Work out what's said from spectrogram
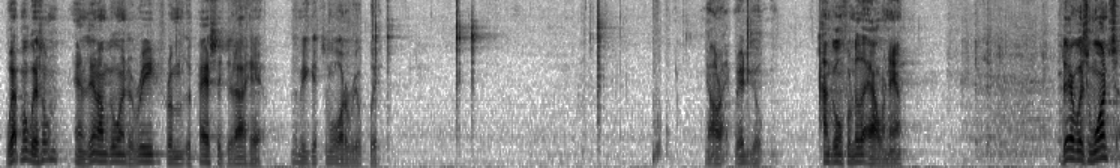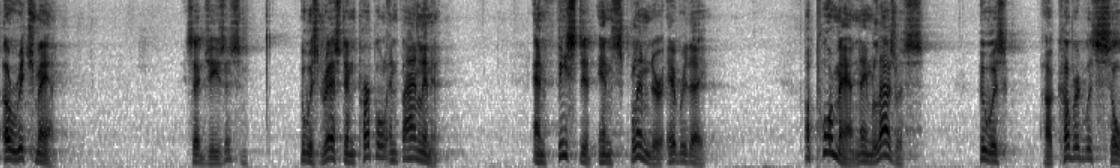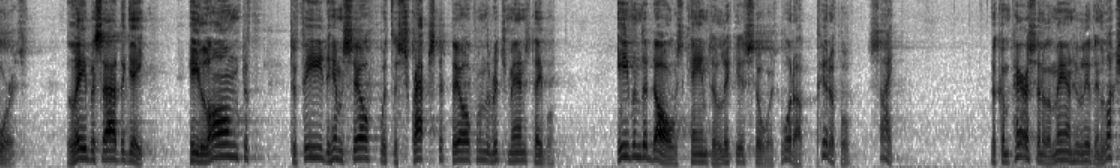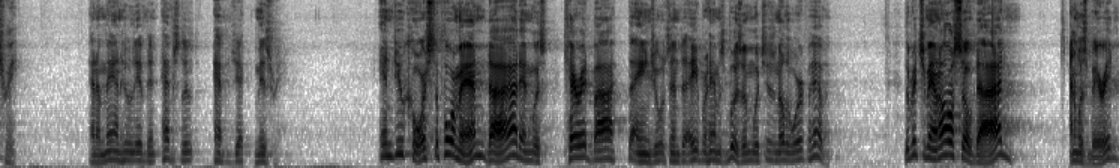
wet my whistle, and then I'm going to read from the passage that I have. Let me get some water real quick. All right, ready to go. I'm going for another hour now. There was once a rich man, said Jesus, who was dressed in purple and fine linen and feasted in splendor every day. A poor man named Lazarus, who was uh, covered with sores, lay beside the gate. He longed to, to feed himself with the scraps that fell from the rich man's table. Even the dogs came to lick his sores. What a pitiful sight. The comparison of a man who lived in luxury and a man who lived in absolute abject misery. In due course, the poor man died and was carried by the angels into Abraham's bosom, which is another word for heaven. The rich man also died and was buried,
